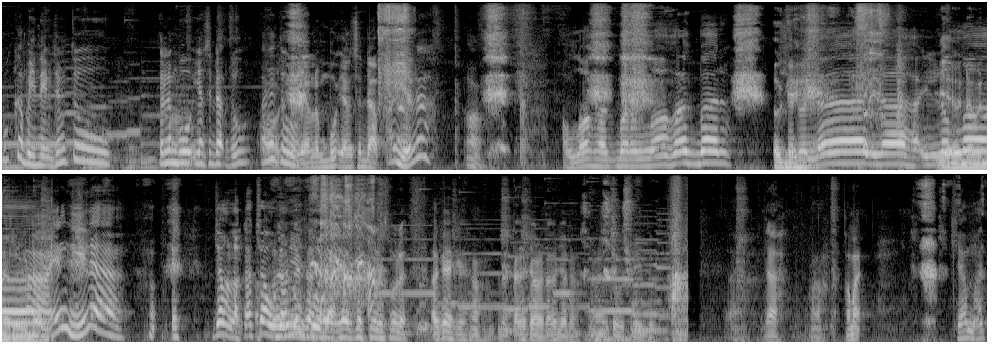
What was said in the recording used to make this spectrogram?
Bukan pendek macam tu. Yang lembut, yang sedap tu. Macam tu. Yang lembut, yang sedap. Ah, iyalah. Ha. Allahu Akbar, Allahu Akbar. An la ilaha Ya, illallah. benar, benar, benar. Ha, yang ni lah. Eh, janganlah kacau, Oh, jangan ya, lupa. ya, ya, ya, Sepuluh, sepuluh. Okey, okey. Ha, tak kacau dah, tak kacau dah. Ha, itu, itu, itu. Ah, Dah. Ha, tamat. Kiamat.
